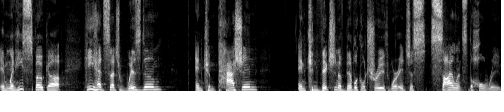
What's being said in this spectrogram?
And when he spoke up, he had such wisdom and compassion and conviction of biblical truth where it just silenced the whole room.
